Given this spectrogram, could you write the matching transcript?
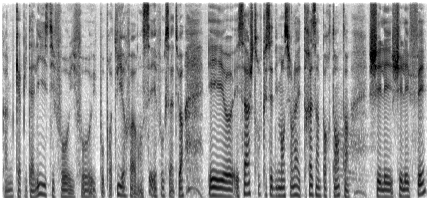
quand même capitaliste, il faut, il faut, il faut produire, il faut avancer, il faut que ça, tu vois. Et, et ça, je trouve que cette dimension-là est très importante chez les, chez les faits,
